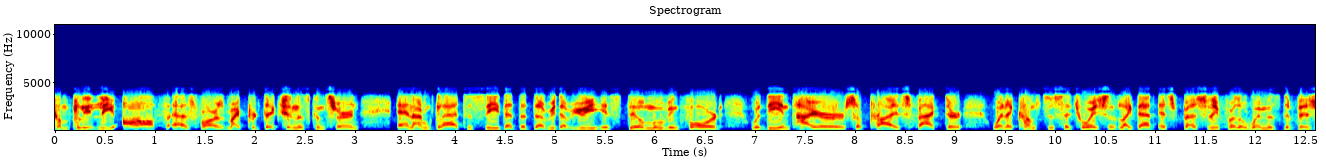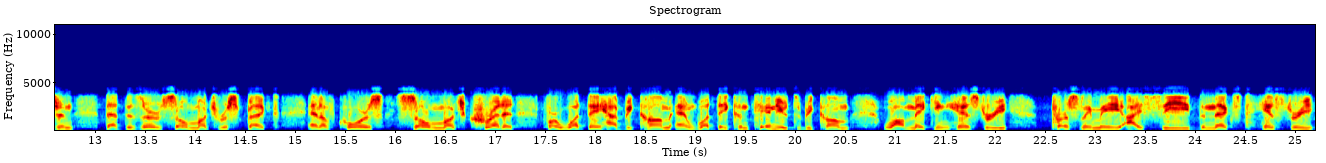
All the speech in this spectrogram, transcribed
completely off as far as my prediction is concerned, and I'm glad to see that the WWE is still moving forward with the entire surprise factor when it comes to situations like that, especially for the women's division that deserves so much respect and, of course, so much credit for what they have become and what they continue to become while making history personally, me, I see the next history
